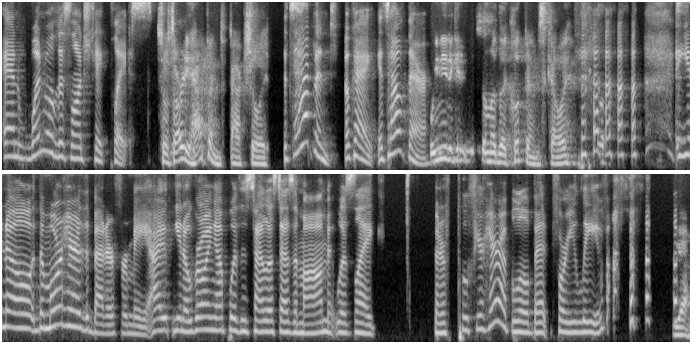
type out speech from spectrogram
and when will this launch take place? So it's already happened, actually. It's happened. Okay. It's out there. We need to get you some of the clip ins, Kelly. you know, the more hair, the better for me. I, you know, growing up with a stylist as a mom, it was like, better poof your hair up a little bit before you leave yeah.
